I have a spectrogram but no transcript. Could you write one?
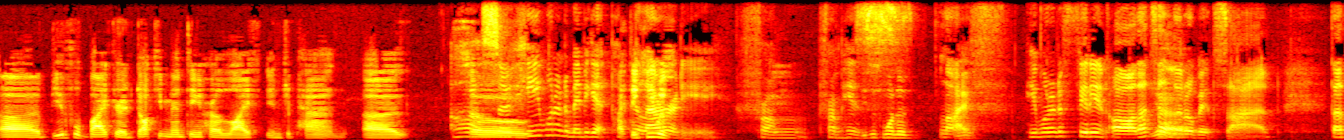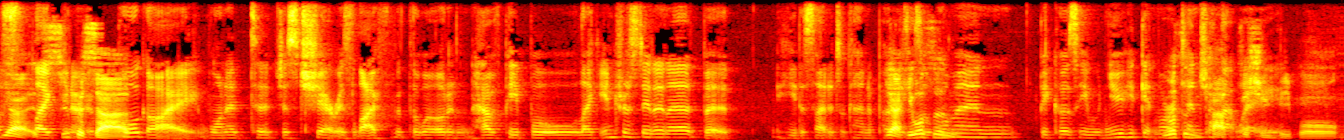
uh, beautiful biker documenting her life in Japan. Uh, Oh, so, So, he wanted to maybe get he was- popularity from from his he just wanted- life. He wanted to fit in. Oh, that's a little bit sad. That's Yeah, like super you know, sad. poor guy wanted to just share his life with the world and have people like interested in it, but he decided to kind of pose Yeah, he as a woman because he knew he'd get more attention that way. people.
